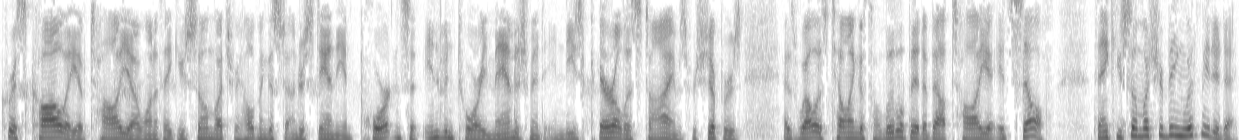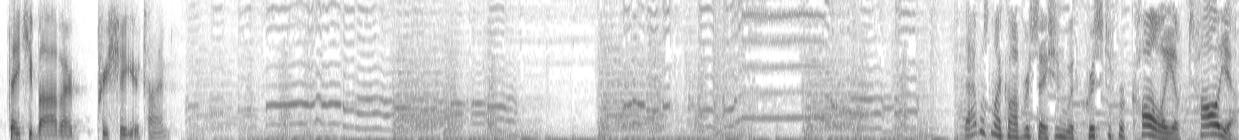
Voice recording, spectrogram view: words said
Chris Cawley of Taulia, I want to thank you so much for helping us to understand the importance of inventory management in these perilous times for shippers, as well as telling us a little bit about Taulia itself. Thank you so much for being with me today. Thank you, Bob. I appreciate your time. That was my conversation with Christopher Cawley of Taulia,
